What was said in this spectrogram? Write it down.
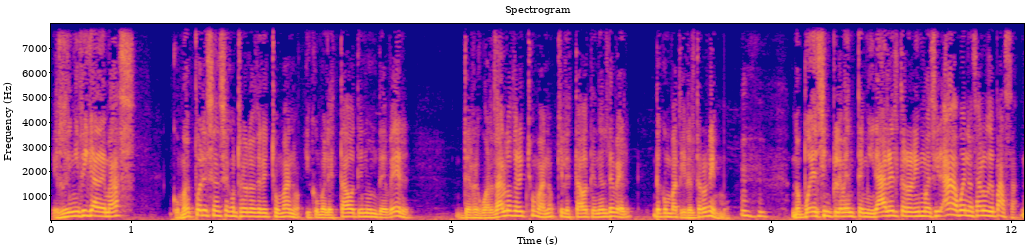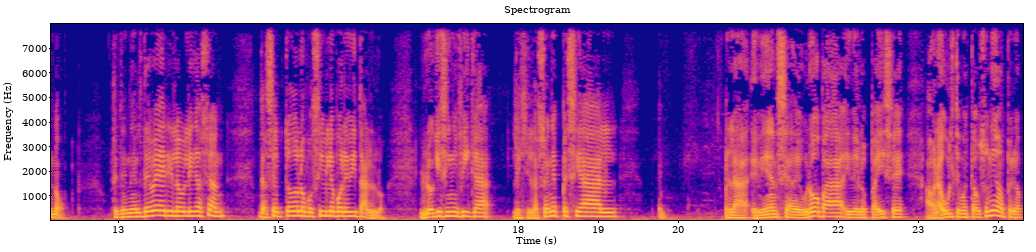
Eso significa además, como es por esencia contra los derechos humanos y como el Estado tiene un deber de resguardar los derechos humanos, que el Estado tiene el deber de combatir el terrorismo. No puede simplemente mirar el terrorismo y decir, ah, bueno, es algo que pasa. No. Usted tiene el deber y la obligación de hacer todo lo posible por evitarlo. Lo que significa legislación especial, la evidencia de Europa y de los países, ahora último Estados Unidos, pero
